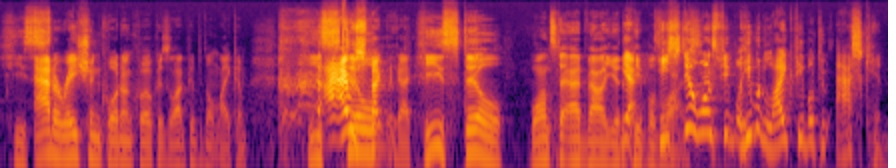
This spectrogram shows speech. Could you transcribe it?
he's adoration, quote unquote, because a lot of people don't like him. he's I still, respect the guy. he still wants to add value to yeah, people's he lives still wants people. He would like people to ask him,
